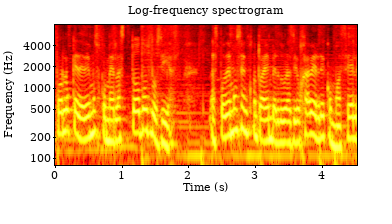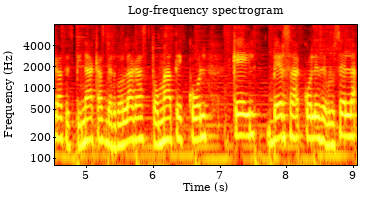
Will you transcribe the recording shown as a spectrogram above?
por lo que debemos comerlas todos los días. Las podemos encontrar en verduras de hoja verde como acelgas, espinacas, verdolagas, tomate, col, kale, berza, coles de Bruselas,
